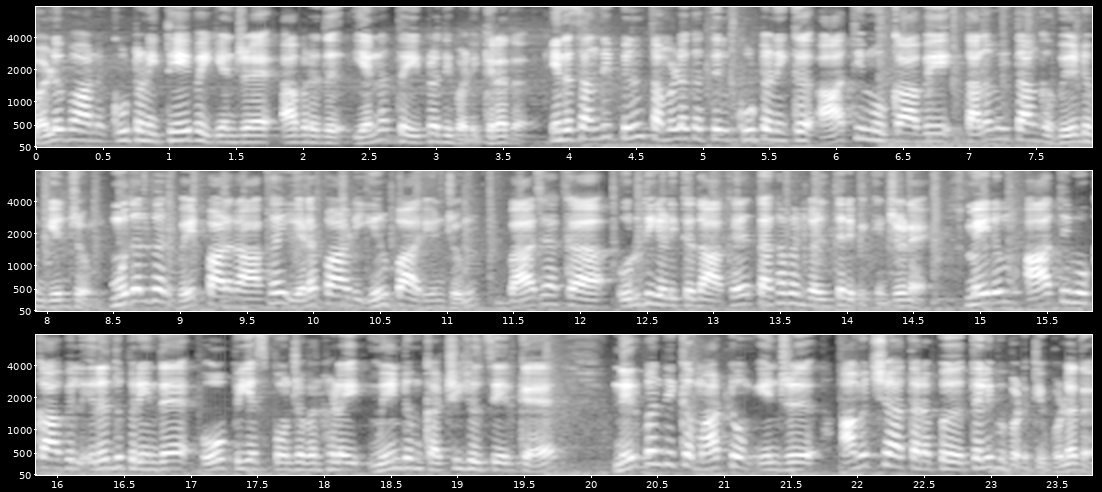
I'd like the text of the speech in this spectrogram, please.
வலுவான கூட்டணி தேவை என்ற அவரது எண்ணத்தை பிரதிபலிக்கிறது. இந்த சந்திப்பில் தமிழகத்தில் கூட்டணிக்கு அதிமுகவே தலைமை தாங்க வேண்டும் என்றும் முதல்வர் வேட்பாளராக எடப்பாடி இருப்பார் என்றும் பாஜக உறுதியளித்ததாக தகவல்கள் தெரிவிக்கின்றன. மேலும் அதிமுகவில் இருந்து பிரிந்த ஓபிஎஸ் போன்றவர்களை மீண்டும் கட்சியில் சேர்க்க நிர்பந்திக்க மாட்டோம் என்று அமித்ஷா தரப்பு தெளிவுபடுத்தியுள்ளது.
